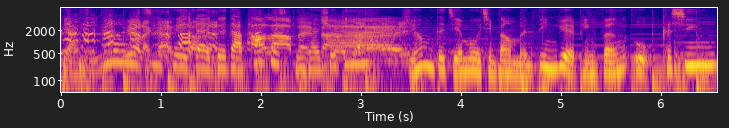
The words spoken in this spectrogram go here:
两集欲望日记可以在各大 Podcast 平台收听。喜欢我们的节目，请帮我们订阅、评分五颗星。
